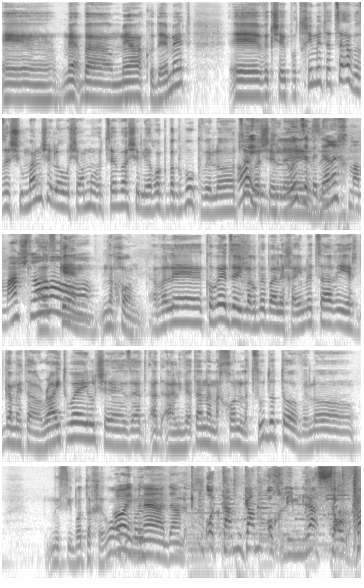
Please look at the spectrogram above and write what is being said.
אה, מא- במאה הקודמת. אה, וכשפותחים את הצו, אז השומן שלו הוא שם הוא צבע של ירוק בקבוק ולא צבע אוי, של... גילו את אה, זה בדרך ממש לא... אז כן, נכון. אבל uh, קורה את זה עם הרבה בעלי חיים לצערי. יש גם את ה-right whale, שזה הלוויתן הנכון לצוד אותו, ולא מסיבות אחרות. אוי, בני האדם. אותם גם אוכלים לשובע.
